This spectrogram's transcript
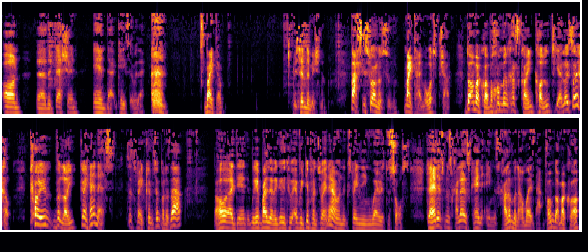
on uh, the Deshen in that case over there. Weiter. We send the Mishnah. Bas Yisrael Nasuna. My time, what's Pshat? Da'amar Kwa v'chom ben chaskain kolul tieloi soichel. Koil v'loi gohenes. It's very simple as that. The whole idea, we, by the way, we're going through every difference right now and explaining where is the source. Kohenes mischales, kohen ein mischalem, but now where's that from? Da'amar Kwa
